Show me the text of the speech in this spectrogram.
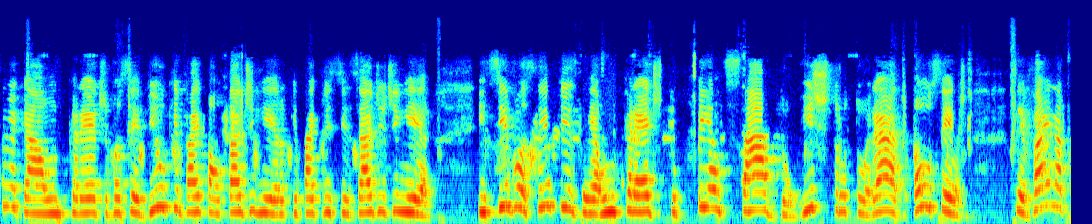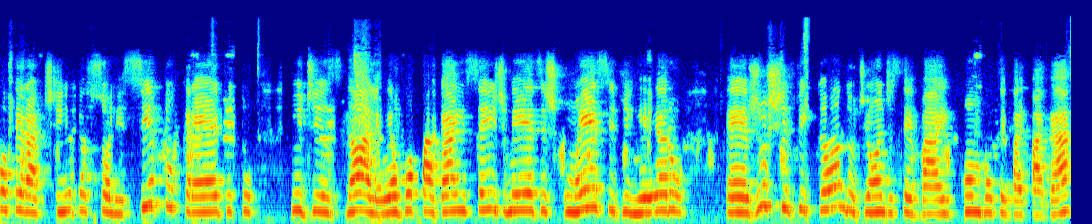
pegar um crédito, você viu que vai faltar dinheiro, que vai precisar de dinheiro, e se você fizer um crédito pensado, estruturado, ou seja, você vai na cooperativa, solicita o crédito e diz: olha, eu vou pagar em seis meses com esse dinheiro, é, justificando de onde você vai, como você vai pagar,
